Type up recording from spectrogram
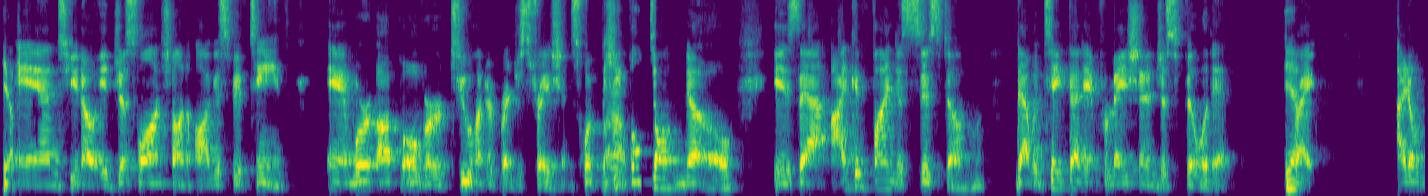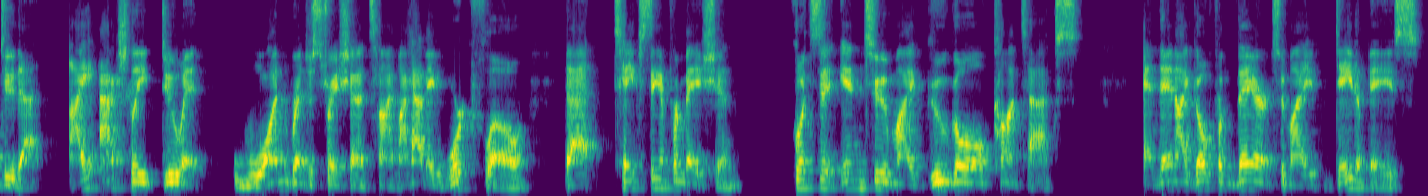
yeah. and you know it just launched on August 15th, and we're up over 200 registrations. What wow. people don't know is that I could find a system that would take that information and just fill it in. Yeah. Right? I don't do that. I actually do it one registration at a time. I have a workflow that takes the information, puts it into my Google contacts and then I go from there to my database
